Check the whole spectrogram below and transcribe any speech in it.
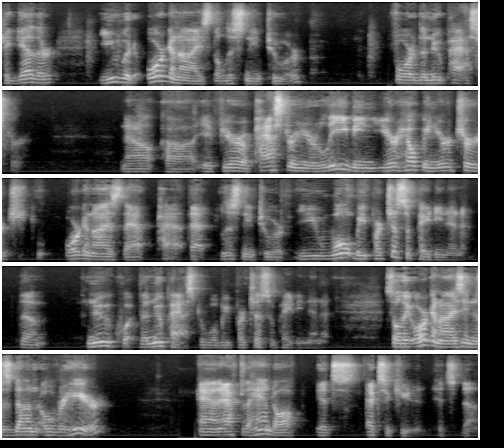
together, you would organize the listening tour for the new pastor. Now, uh, if you're a pastor and you're leaving, you're helping your church organize that that listening tour, you won't be participating in it. The new the new pastor will be participating in it. So the organizing is done over here, and after the handoff, it's executed, it's done.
